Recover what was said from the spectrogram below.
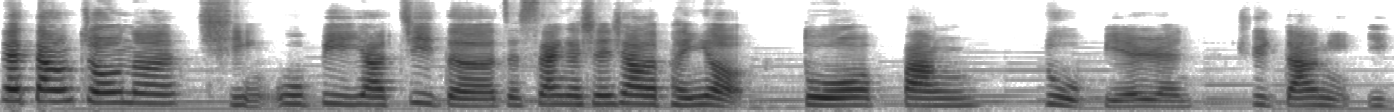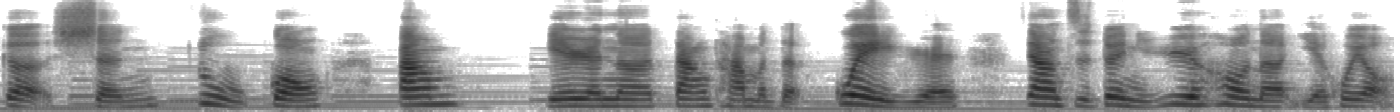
在当中呢，请务必要记得这三个生肖的朋友，多帮助别人，去当你一个神助攻，帮别人呢当他们的贵人，这样子对你日后呢也会有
